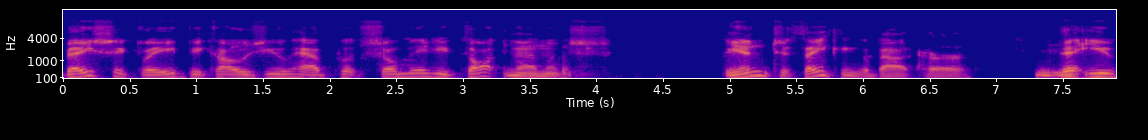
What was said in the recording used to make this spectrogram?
basically, because you have put so many thought moments into thinking about her that you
